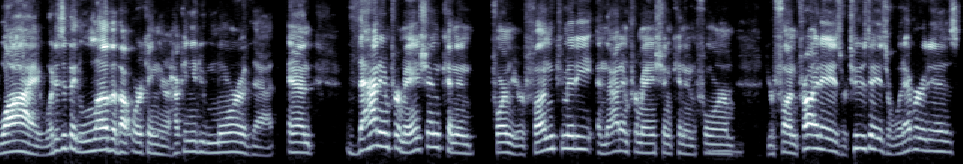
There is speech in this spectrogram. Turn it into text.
Why? What is it they love about working there? How can you do more of that? And that information can inform your fund committee, and that information can inform mm-hmm. your fun Fridays or Tuesdays or whatever it is.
